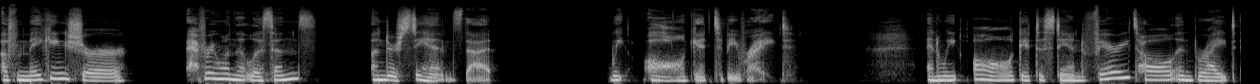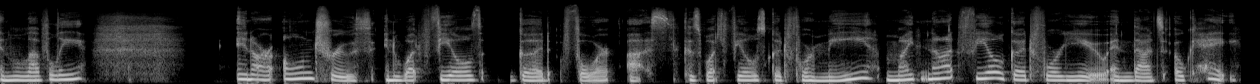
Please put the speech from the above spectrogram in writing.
of making sure everyone that listens understands that we all get to be right. And we all get to stand very tall and bright and lovely in our own truth in what feels good for us. Because what feels good for me might not feel good for you, and that's okay.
